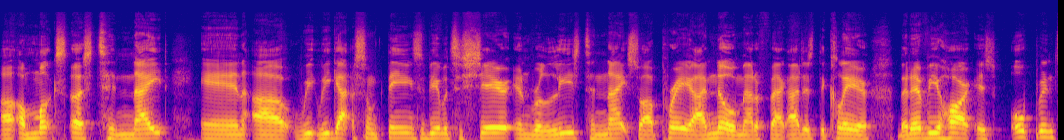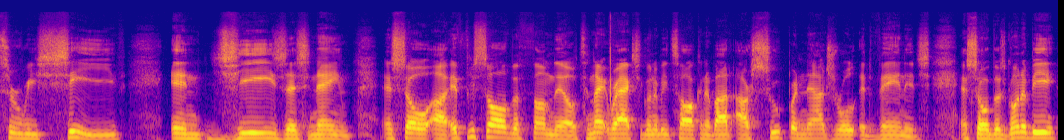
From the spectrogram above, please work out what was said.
uh, amongst us tonight. And uh, we, we got some things to be able to share and release tonight. So I pray, I know, matter of fact, I just declare that every heart is open to receive in Jesus' name. And so, uh, if you saw the thumbnail, tonight we're actually going to be talking about our supernatural advantage. And so, there's going to be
